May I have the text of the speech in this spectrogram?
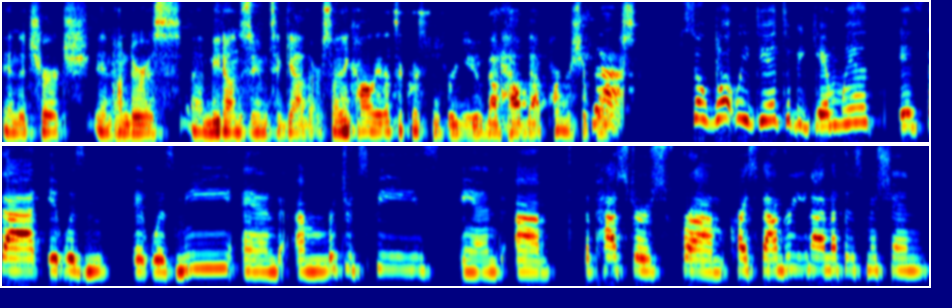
and the church in Honduras uh, meet on Zoom together. So I think Holly, that's a question for you about how that partnership Yeah. works. So what we did to begin with is that it was, it was me and um, Richard Spees and um, the pastors from Christ Foundry United Methodist Mission,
